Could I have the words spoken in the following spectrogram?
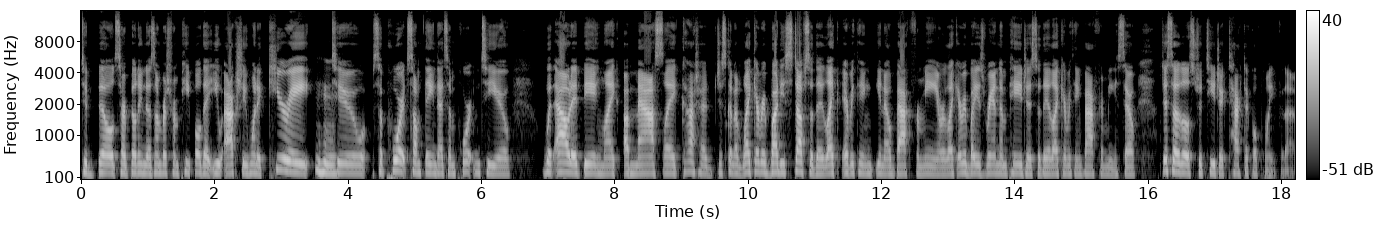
to build start building those numbers from people that you actually want to curate Mhm. to support something that's important to you without it being like a mass like gosh i'm just gonna like everybody's stuff so they like everything you know back for me or like everybody's random pages so they like everything back for me. So just a little strategic tactical point for that.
